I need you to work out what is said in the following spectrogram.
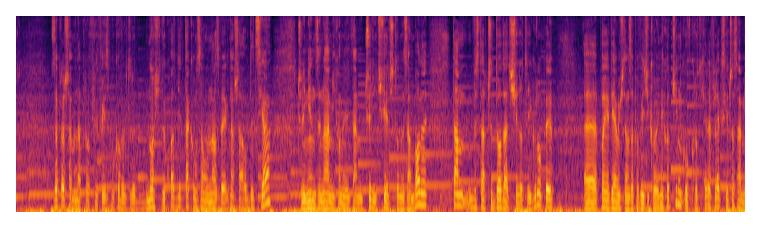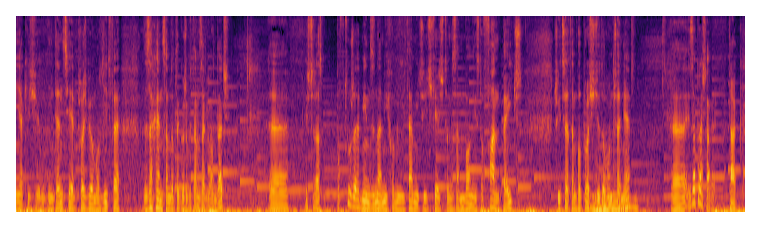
Zapraszamy na profil facebookowy, który nosi dokładnie taką samą nazwę jak nasza audycja, czyli między nami homiletami, czyli ćwierć tony zambony. Tam wystarczy dodać się do tej grupy. E, pojawiają się tam zapowiedzi kolejnych odcinków, krótkie refleksje, czasami jakieś intencje, prośby o modlitwę. Zachęcam do tego, żeby tam zaglądać. E, jeszcze raz powtórzę, między nami homilitami, czyli ćwierć tony zambony, jest to fanpage, czyli trzeba tam poprosić o dołączenie. E, zapraszamy. Tak.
